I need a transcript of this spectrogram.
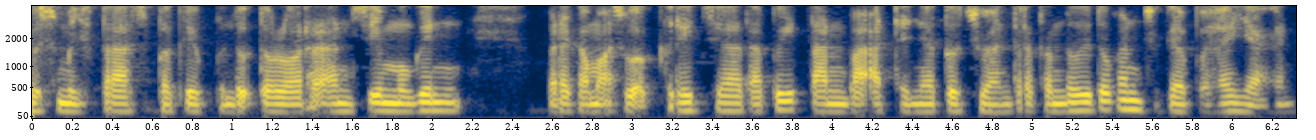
Gus Miftah sebagai bentuk toleransi mungkin mereka masuk ke gereja tapi tanpa adanya tujuan tertentu itu kan juga bahaya kan.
